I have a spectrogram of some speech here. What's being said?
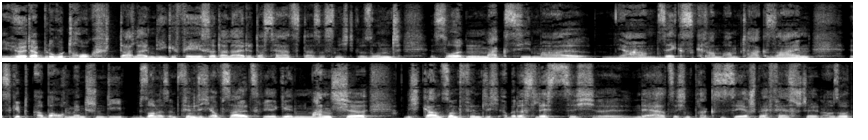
Je höher der Blutdruck, da leiden die Gefäße, da leidet das Herz, das ist nicht gesund. Es sollten maximal, ja, sechs Gramm am Tag sein. Es gibt aber auch Menschen, die besonders empfindlich auf Salz reagieren. Manche nicht ganz so empfindlich, aber das lässt sich äh, in der ärztlichen Praxis sehr schwer feststellen. Also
